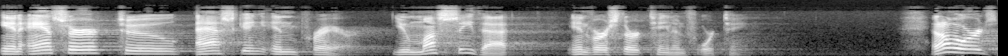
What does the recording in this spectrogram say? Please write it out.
in answer to asking in prayer. You must see that in verse 13 and 14. In other words,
